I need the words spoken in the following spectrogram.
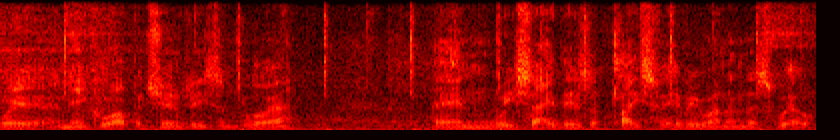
We're an equal opportunities employer, and we say there's a place for everyone in this world.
